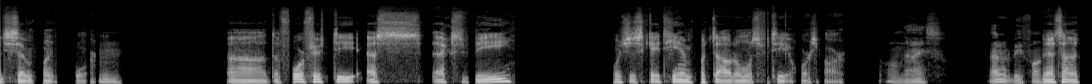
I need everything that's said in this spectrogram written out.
57.4. Hmm. Uh, the 450 SX-F, which is KTM, puts out almost 58 horsepower. oh, nice. That would be fun. And that's on, and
